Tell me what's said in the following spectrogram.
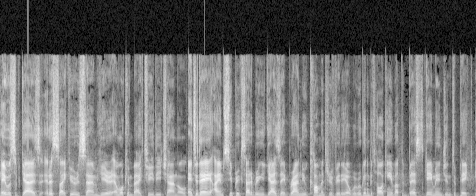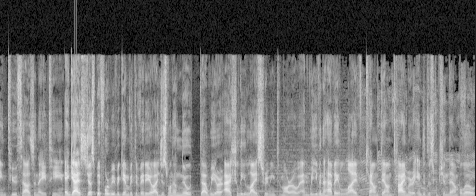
Hey what's up guys, it is Sykoo Sam here and welcome back to ED channel and today I am super excited to bring you guys a brand new commentary video where we're going to be talking about the best game engine to pick in 2018. And guys, just before we begin with the video I just want to note that we are actually live streaming tomorrow and we even have a live countdown timer in the description down below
